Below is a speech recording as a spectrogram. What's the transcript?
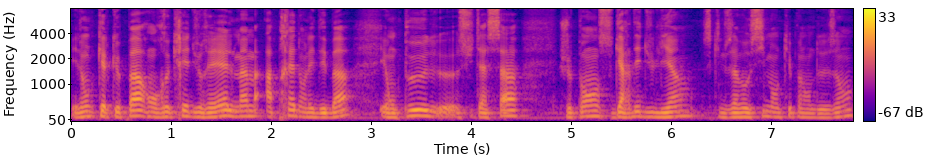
et donc quelque part on recrée du réel même après dans les débats et on peut euh, suite à ça je pense, garder du lien, ce qui nous avait aussi manqué pendant deux ans.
